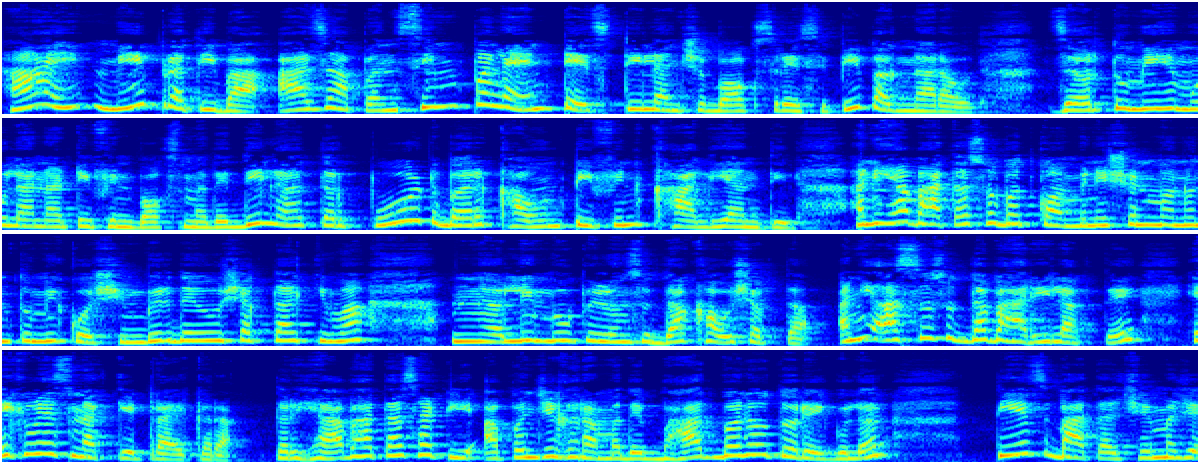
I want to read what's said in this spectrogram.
हाय मी प्रतिभा. आज आपण simple and tasty lunch box recipe बघणार आहोत. जर तुम्ही हे मुलांना टिफिन बॉक्समध्ये दिलं तर पोटभर खाऊन टिफिन खाली आणतील. आणि ह्या भातासोबत कॉम्बिनेशन म्हणून तुम्ही कोशिंबीर देऊ शकता किंवा लिंबू पिळून सुद्धा खाऊ शकता. आणि असं सुद्धा भारी लागते. एक वेळेस नक्की ट्राय करा. तर ह्या भातासाठी आपण जे घरामध्ये भात बनवतो रेग्युलर तेच भाताचे म्हणजे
